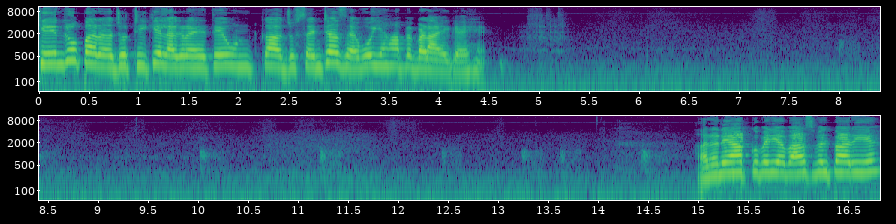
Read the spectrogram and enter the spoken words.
केंद्रों पर जो टीके लग रहे थे, उनका जो सेंटर्स है, वो यहाँ पे बढ़ाए गए हैं। अनन्या, आपको मेरी आवाज़ मिल पा रही है?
